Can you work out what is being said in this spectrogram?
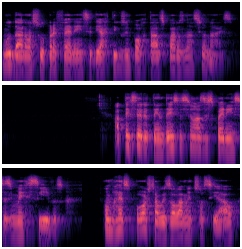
mudaram a sua preferência de artigos importados para os nacionais. A terceira tendência são as experiências imersivas. Como resposta ao isolamento social,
